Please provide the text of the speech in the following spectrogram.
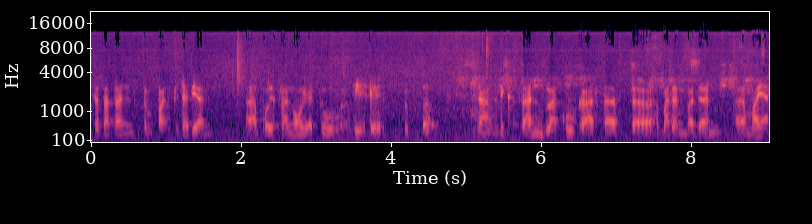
siasatan tempat kejadian uh, polis Selangor iaitu tiga yang dikesan berlaku ke atas uh, badan-badan uh, mayat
